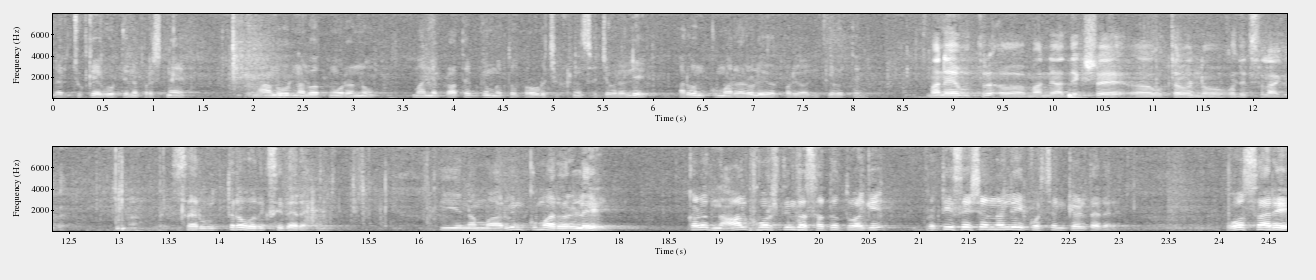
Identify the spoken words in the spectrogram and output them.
ಸರ್ ಚುಕ್ಕೆ ಗುರುತಿನ ಪ್ರಶ್ನೆ. ನಾನ್ನೂರ ನಲವತ್ತ್ಮೂರನ್ನು ಮಾನ್ಯ ಪ್ರಾಥಮಿಕ ಮತ್ತು ಪ್ರೌಢ ಶಿಕ್ಷಣ ಸಚಿವರಲ್ಲಿ ಅರವಿಂದ್ ಕುಮಾರ್ ಅರಳಿಯವರ ಪರವಾಗಿ ಕೇಳುತ್ತೇನೆ. ಮನೆ ಉತ್ತರ ಮಾನ್ಯ ಅಧ್ಯಕ್ಷೆ ಉತ್ತರವನ್ನು ಒದಗಿಸಲಾಗಿದೆ. ಸರ್ ಉತ್ತರ ಒದಗಿಸಿದ್ದಾರೆ. ಈ ನಮ್ಮ ಅರವಿಂದ್ ಕುಮಾರ್ ಅರಳಿ ಕಳೆದ ನಾಲ್ಕು ವರ್ಷದಿಂದ ಸತತವಾಗಿ ಪ್ರತಿ ಸೆಷನ್ನಲ್ಲಿ ಕ್ವಶನ್ ಕೇಳ್ತಾ ಇದ್ದಾರೆ. ಹೋದ ಸಾರಿ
